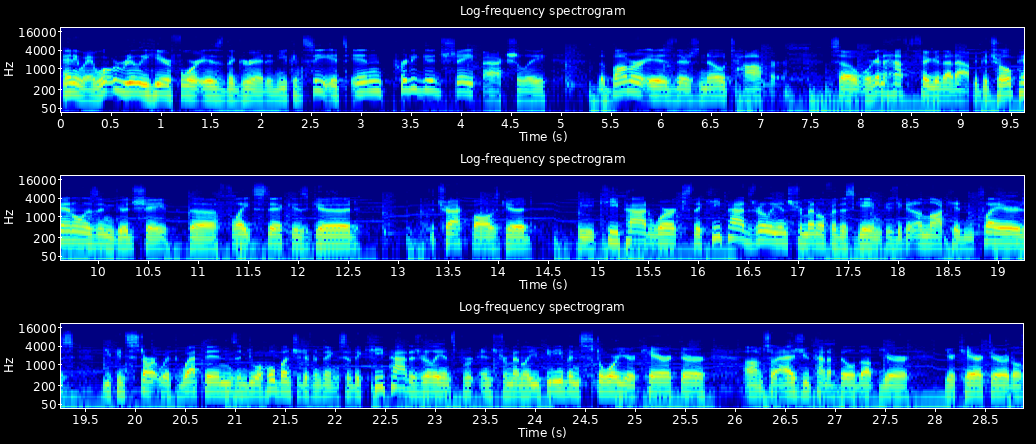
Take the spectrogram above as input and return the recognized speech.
anyway, what we're really here for is the grid, and you can see it's in pretty good shape actually. The bummer is there's no topper. So we're gonna have to figure that out. The control panel is in good shape. The flight stick is good. The trackball is good. The keypad works. The keypad's really instrumental for this game because you can unlock hidden players, you can start with weapons and do a whole bunch of different things. So the keypad is really instrumental. You can even store your character. Um, so as you kind of build up your, your character, it'll,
